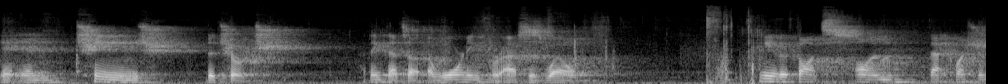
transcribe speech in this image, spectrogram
and, and change the church. I think that's a, a warning for us as well. Any other thoughts on that question?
